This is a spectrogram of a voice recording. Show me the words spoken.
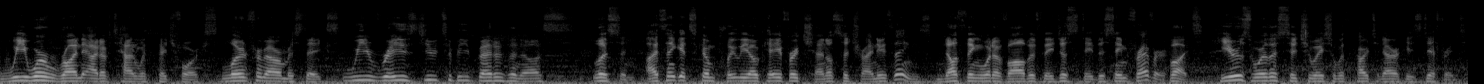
We were run out of town with pitchforks. Learn from our mistakes. We raised you to be better than us. Listen, I think it's completely okay for channels to try new things. Nothing would evolve if they just stayed the same forever. But here's where the situation with Cartoon Network is different.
